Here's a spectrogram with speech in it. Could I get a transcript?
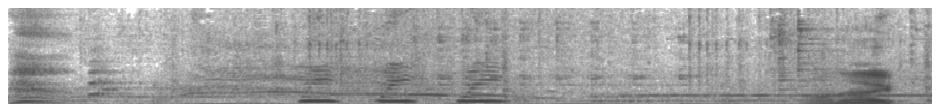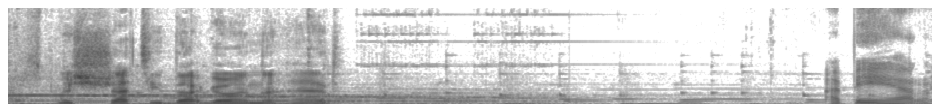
Wee, wee, wee. Oh no, just macheted that guy in the head. A bear.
